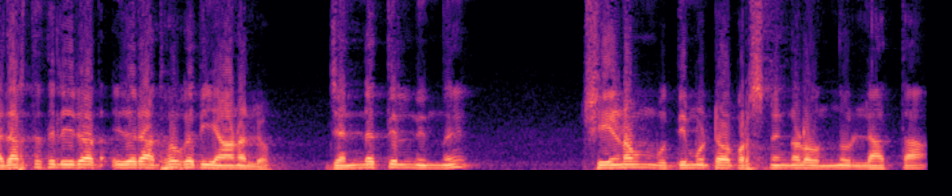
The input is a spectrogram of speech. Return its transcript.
യഥാർത്ഥത്തിൽ ഇത് ഇതൊരു അധോഗതിയാണല്ലോ. ജന്നത്തിൽ നിന്ന് ക്ഷീണവും ബുദ്ധിമുട്ടോ പ്രശ്നങ്ങളോ ഒന്നുമില്ലാത്ത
